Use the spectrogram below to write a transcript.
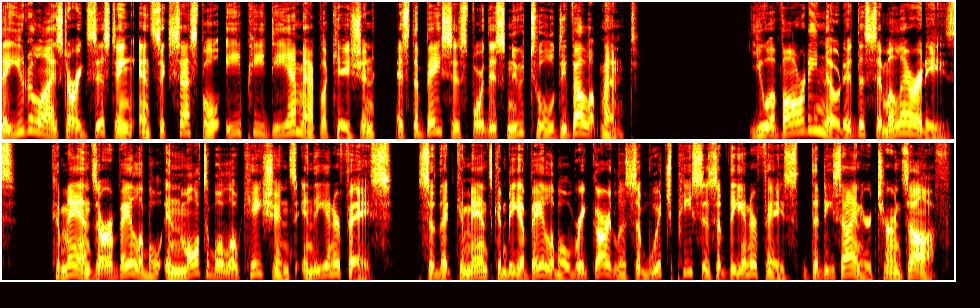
they utilized our existing and successful EPDM application as the basis for this new tool development. You have already noted the similarities. Commands are available in multiple locations in the interface, so that commands can be available regardless of which pieces of the interface the designer turns off.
